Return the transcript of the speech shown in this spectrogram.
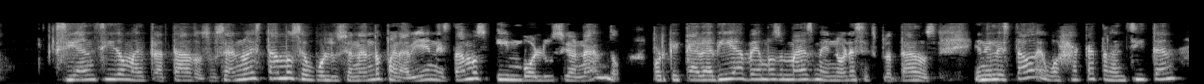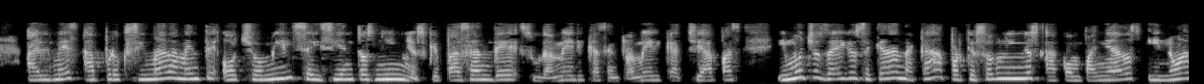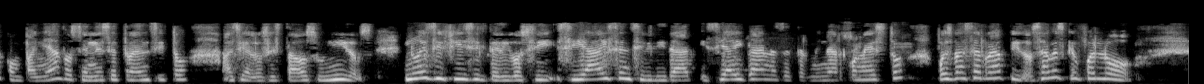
Si han sido maltratados. O sea, no estamos evolucionando para bien, estamos involucionando porque cada día vemos más menores explotados. En el estado de Oaxaca transitan al mes aproximadamente 8.600 niños que pasan de Sudamérica, Centroamérica, Chiapas, y muchos de ellos se quedan acá porque son niños acompañados y no acompañados en ese tránsito hacia los Estados Unidos. No es difícil, te digo, si, si hay sensibilidad y si hay ganas de terminar con esto, pues va a ser rápido. ¿Sabes qué fue lo,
